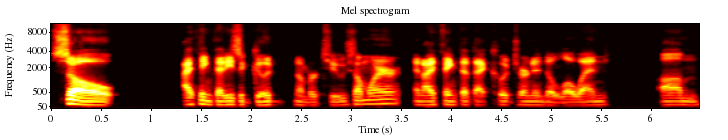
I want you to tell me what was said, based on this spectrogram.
So I think that he's a good number two somewhere, and I think that that could turn into low end, um,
